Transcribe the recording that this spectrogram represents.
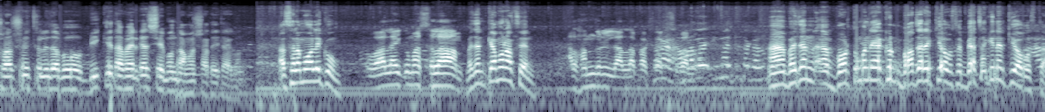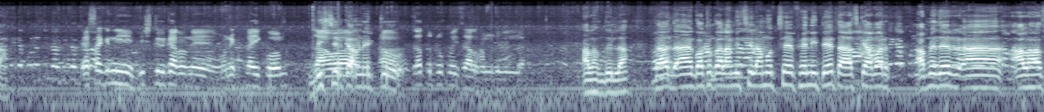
সরাসরি চলে যাব বিক্রেতা ভাইয়ের কাছে। সে বন্ধু আমার সাথেই থাকুন। আসসালামু আলাইকুম। ওয়ালাইকুম আসসালাম। ভাইজান কেমন আছেন? আলহামদুলিল্লাহ আল্লাহ পাক রাখছে ভালো ভাইজান বর্তমানে এখন বাজারে কি অবস্থা? বেচা কিনার কি অবস্থা? পেশা কিনি বৃষ্টির কারণে অনেকটাই কম। বৃষ্টির কারণে একটু- যতটুকু হয়েছে আলহামদুলিল্লাহ। আলহামদুলিল্লাহ। তা গতকাল আমি ছিলাম হচ্ছে ফেনীতে। তা আজকে আবার আপনাদের আহ, আলহাজ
